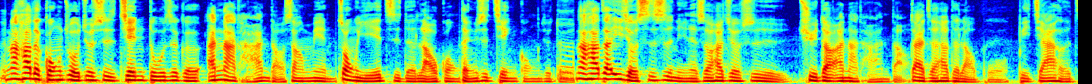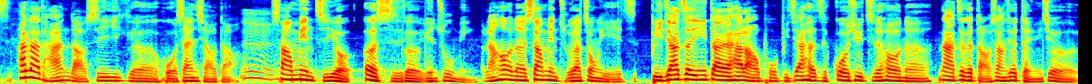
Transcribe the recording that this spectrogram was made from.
嗯、那他的工作就是监督这个安纳塔汉岛上面种椰子的劳工，等于是监工就对。嗯、那他在一九四四年的时候，他就是去到安纳塔汉岛，带着他的老婆比嘉和子。安纳塔汉岛是一个火山小岛，嗯，上面只有二十个原住民，然后呢，上面主要种椰子。比嘉正一带着他老婆比嘉和子过去之后呢，那这个岛上就等于就有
